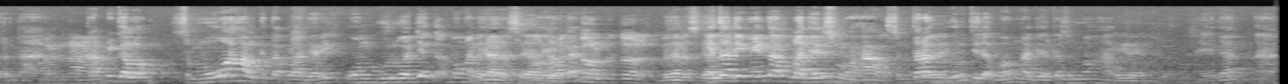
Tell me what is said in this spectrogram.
berenang. Berenang. Tapi kalau semua hal kita pelajari, uang guru aja nggak mau ngajarin semua sekali. hal kan? betul betul. Benar sekali. Kita diminta mempelajari semua hal, sementara Iya. guru tidak mau mengajarkan semua hal. Iya. Ya kan? Nah,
